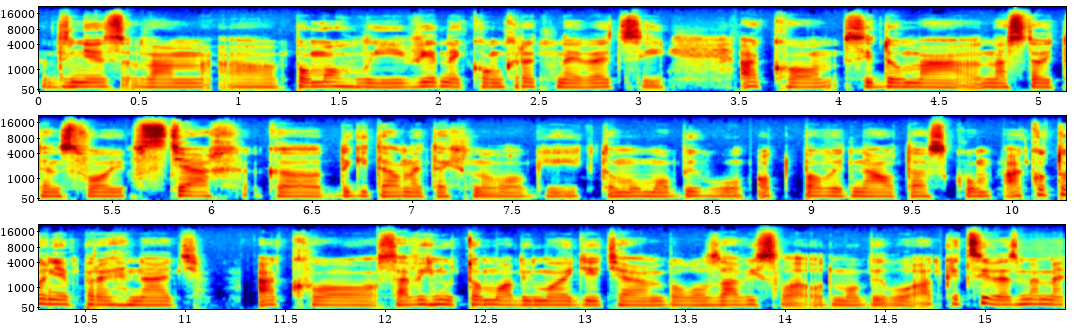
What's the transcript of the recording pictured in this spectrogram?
dnes vám pomohli v jednej konkrétnej veci, ako si doma nastaviť ten svoj vzťah vzťah k digitálnej technológii, k tomu mobilu, odpoveď na otázku, ako to neprehnať, ako sa vyhnúť tomu, aby moje dieťa bolo závislé od mobilu. A keď si vezmeme,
